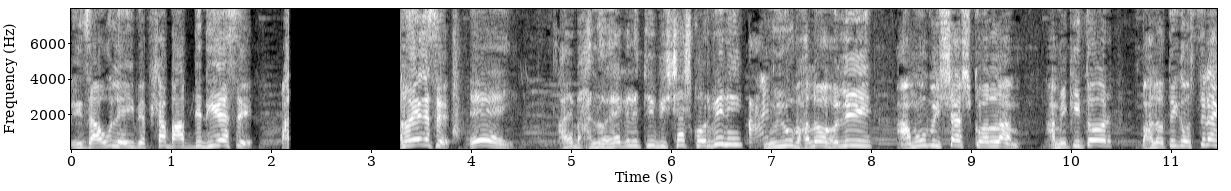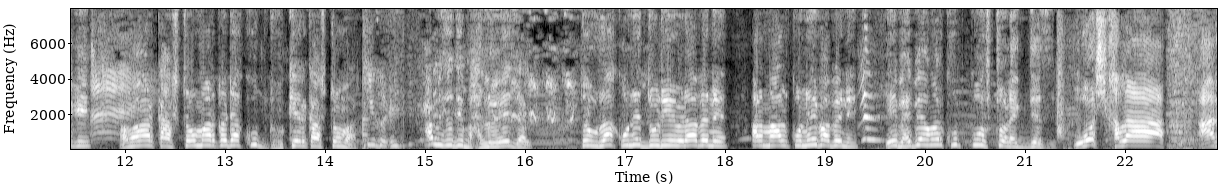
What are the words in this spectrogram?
রিজাউল এই ব্যবসা বাদ দিয়ে দিয়েছে। ভালো হয়ে গেছে। এই আমি ভালো হয়ে গেলে তুই বিশ্বাস করবি নি? তুইও ভালো হলি আমিও বিশ্বাস করলাম। আমি কি তোর ভালো থেকে হচ্ছে নাকি? আমার কাস্টমার কটা খুব ঢোকের কাস্টমার আমি যদি ভালো হয়ে যাই তো ওরা কোনে দৌড়িয়ে বেড়াবে না? আর মাল কোনে পাবে না? এই ভেবে আমার খুব কষ্ট লাগতেছে। ও শালা আর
